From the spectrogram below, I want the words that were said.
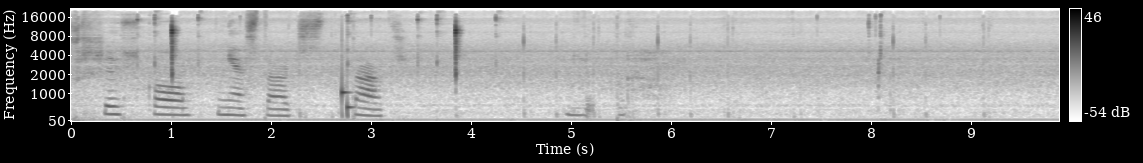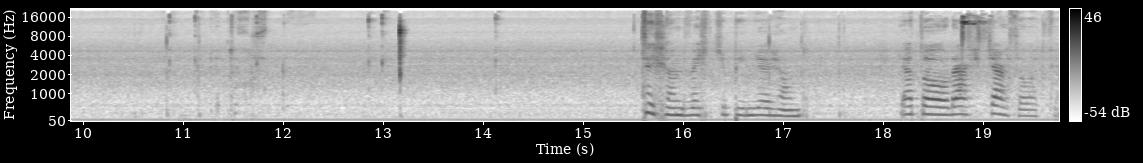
wszystko. Nie stać, stać. Dobra. Tysiąc dwieście pięćdziesiąt. Ja to raz ciach załatwię.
